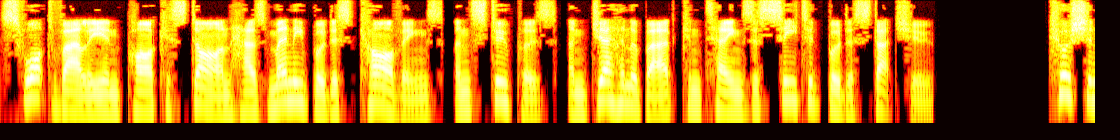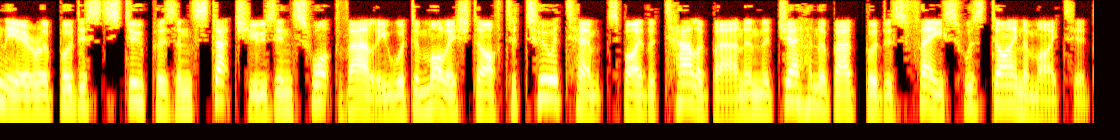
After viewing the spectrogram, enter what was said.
Swat Valley in Pakistan has many Buddhist carvings, and stupas, and Jehanabad contains a seated Buddha statue. Kushan-era Buddhist stupas and statues in Swat Valley were demolished after two attempts by the Taliban and the Jehanabad Buddha's face was dynamited.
